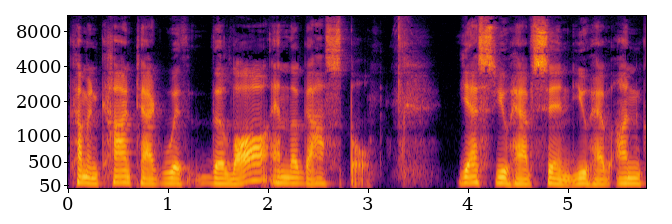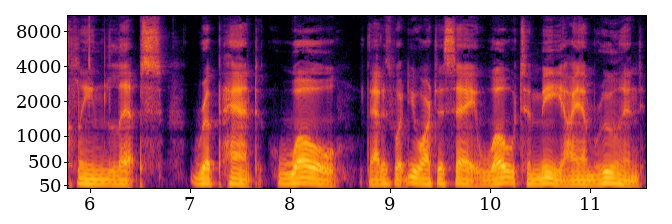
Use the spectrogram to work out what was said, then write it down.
come in contact with the law and the gospel. Yes, you have sinned. You have unclean lips. Repent. Woe. That is what you are to say. Woe to me. I am ruined.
